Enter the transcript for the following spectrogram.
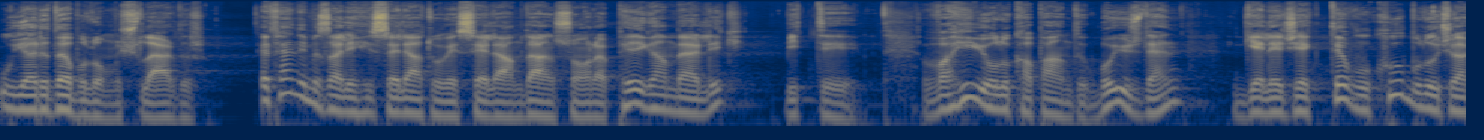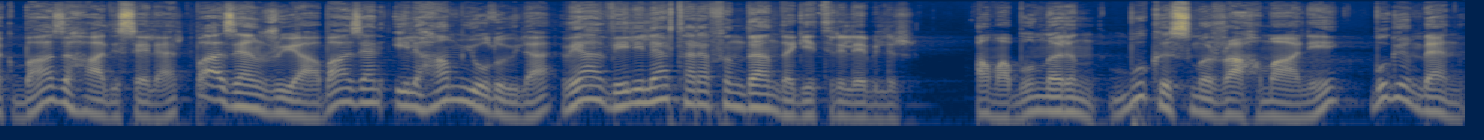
uyarıda bulunmuşlardır. Efendimiz Aleyhisselatu Vesselam'dan sonra peygamberlik bitti. Vahiy yolu kapandı. Bu yüzden gelecekte vuku bulacak bazı hadiseler bazen rüya, bazen ilham yoluyla veya veliler tarafından da getirilebilir. Ama bunların bu kısmı rahmani, bugün ben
